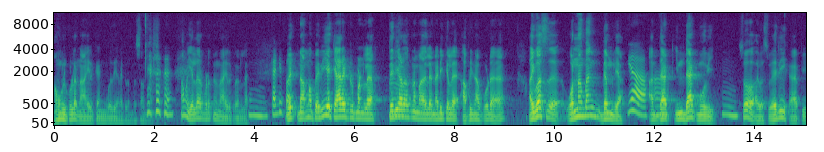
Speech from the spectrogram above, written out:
அவங்களுக்குள்ள நான் இருக்கேங்கும்போது எனக்கு ரொம்ப சந்தோஷம். ஆமாம் எல்லார் படத்துலையும் நான் இருக்கிறேன்ல. நம்ம பெரிய கேரக்டர் பண்ணல. பெரிய அளவுக்கு நம்ம அதில் நடிக்கலை அப்படின்னா கூட I was one among them இல்லையா? And that in that movie. So I was very happy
